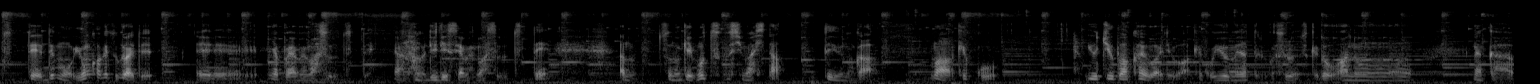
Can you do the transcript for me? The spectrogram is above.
つってでも4ヶ月ぐらいで、えー、やっぱやめますっつってあの リリースやめますっつってあのそのゲームを潰しましたっていうのがまあ結構 YouTuber 界隈では結構有名だったりとかするんですけどあのー、なんか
